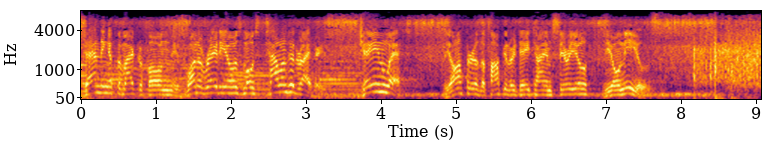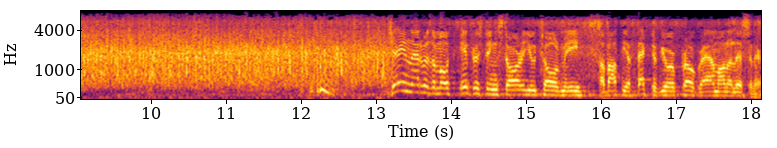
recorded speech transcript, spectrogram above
Standing at the microphone is one of radio's most talented writers, Jane West, the author of the popular daytime serial, The O'Neills. Jane, that was a most interesting story you told me about the effect of your program on a listener.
